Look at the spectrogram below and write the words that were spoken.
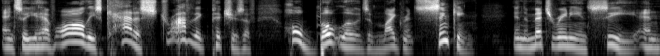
And so you have all these catastrophic pictures of whole boatloads of migrants sinking in the Mediterranean Sea. And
